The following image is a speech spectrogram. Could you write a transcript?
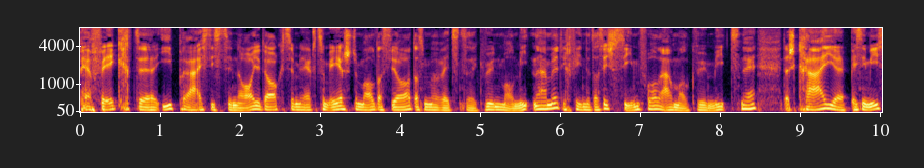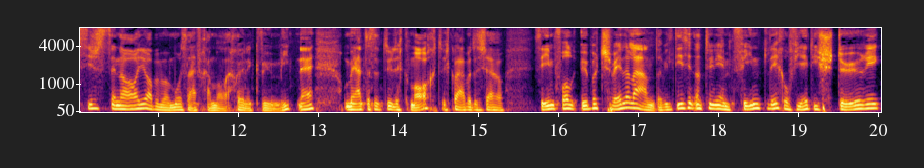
perfekt äh, einpreiste Szenarien der Aktienmärkte zum ersten Mal das Jahr, dass wir jetzt äh, Gewinn mal mitnehmen. Ich finde, das ist sinnvoll, auch mal Gewinn mitzunehmen. Das ist kein äh, pessimistisches Szenario, aber man muss einfach einmal können Gewinn mitnehmen. Und wir haben das natürlich gemacht. Ich glaube, das ist auch sinnvoll über die Schwellenländer, weil die sind natürlich empfindlich auf jede Störung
